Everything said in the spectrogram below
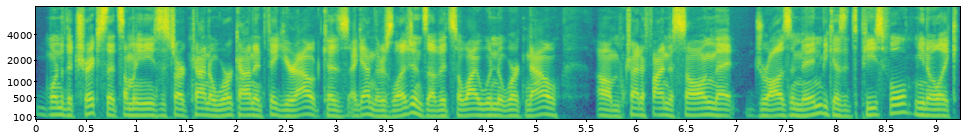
one of the tricks that somebody needs to start trying to work on and figure out. Because again, there's legends of it, so why wouldn't it work now? Um, try to find a song that draws them in because it's peaceful. You know, like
